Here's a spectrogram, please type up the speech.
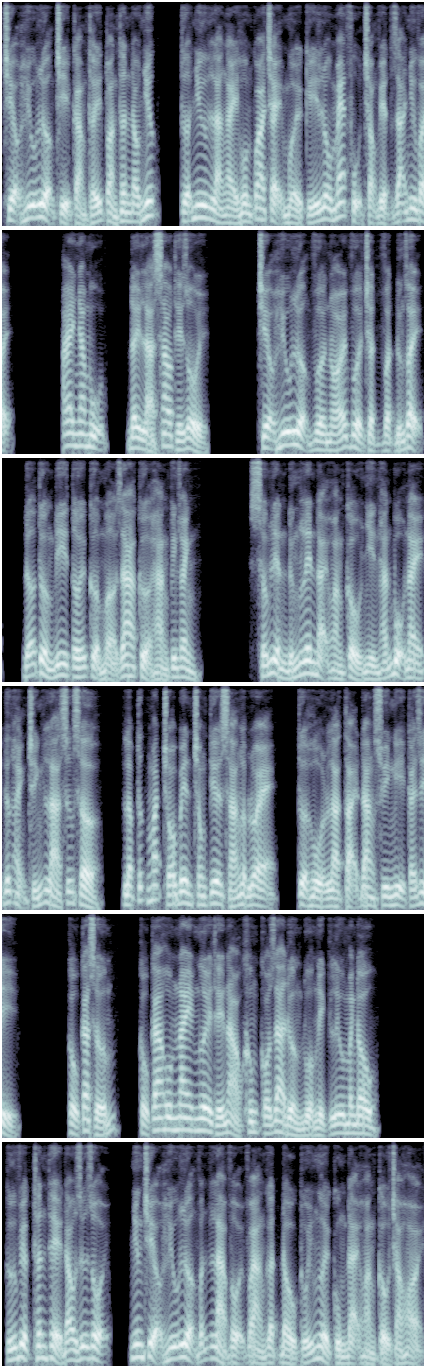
triệu hữu lượng chỉ cảm thấy toàn thân đau nhức, tựa như là ngày hôm qua chạy mười km phụ trọng việt giã như vậy. Ai nha mụ, đây là sao thế rồi? Triệu hữu lượng vừa nói vừa chật vật đứng dậy, đỡ tường đi tới cửa mở ra cửa hàng kinh doanh. Sớm liền đứng lên đại hoàng cầu nhìn hắn bộ này, đức hạnh chính là xương sở lập tức mắt chó bên trong tia sáng lập lòe, tựa hồ là tại đang suy nghĩ cái gì. Cậu ca sớm, cậu ca hôm nay ngươi thế nào không có ra đường đùa nghịch lưu manh đâu? Cứ việc thân thể đau dữ dội, nhưng triệu hữu lượng vẫn là vội vàng gật đầu túi người cùng đại hoàng cầu chào hỏi.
